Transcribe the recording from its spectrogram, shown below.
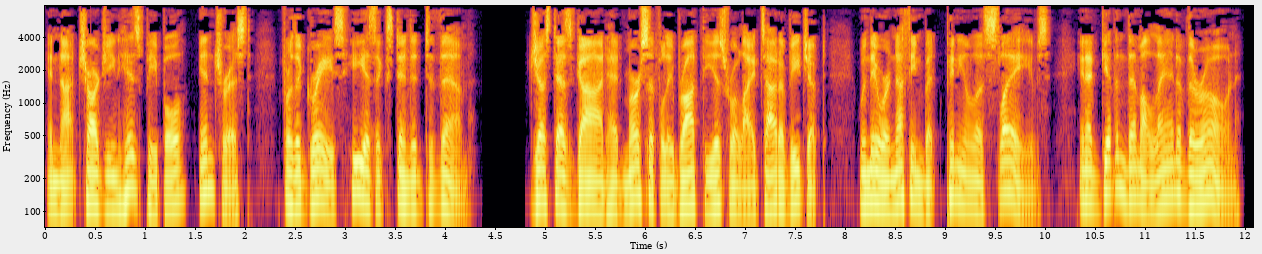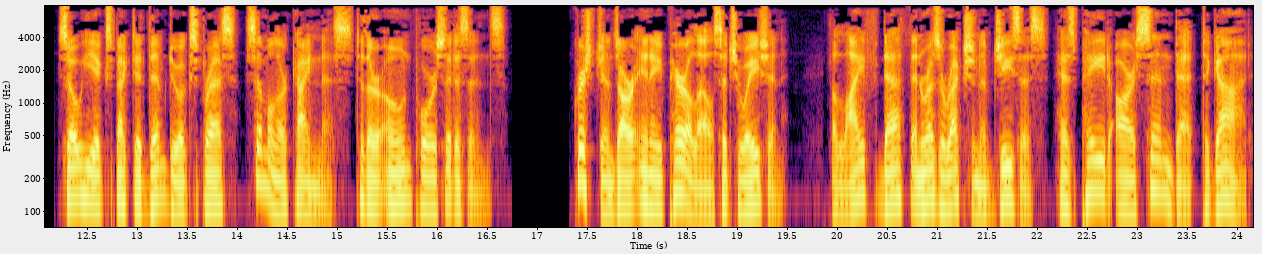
and not charging His people interest for the grace He has extended to them. Just as God had mercifully brought the Israelites out of Egypt when they were nothing but penniless slaves and had given them a land of their own, so he expected them to express similar kindness to their own poor citizens. Christians are in a parallel situation. The life, death, and resurrection of Jesus has paid our sin debt to God.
